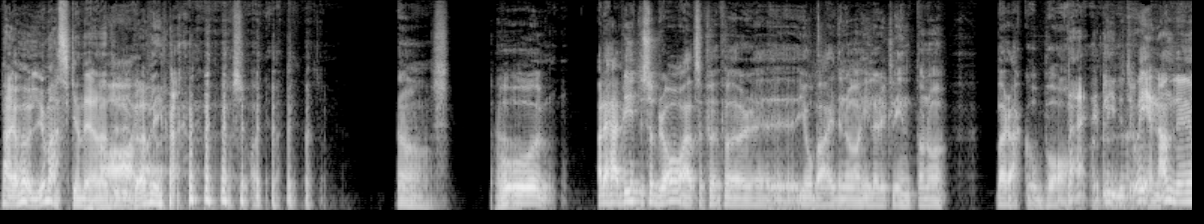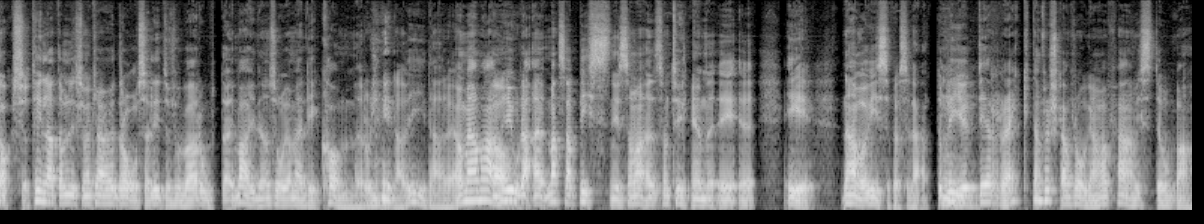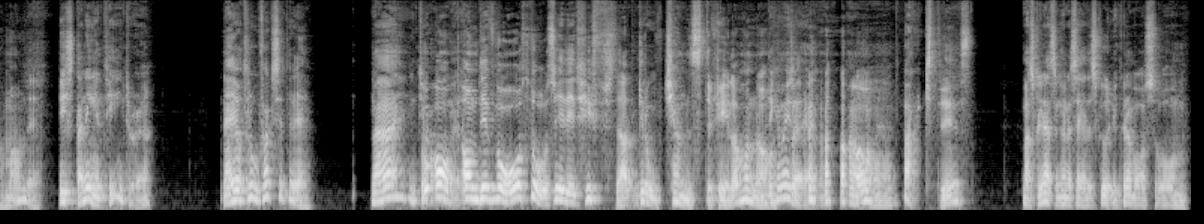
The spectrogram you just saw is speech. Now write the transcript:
Fan, jag höll ju masken där när Ja, du började ja. flina. Ja. Och, och, ja, det här blir inte så bra alltså för, för eh, Joe Biden och Hillary Clinton och Barack Obama. Nej, det blir det inte. Och en anledning också till att de liksom kanske drar sig lite för att börja rota i Biden och så. Ja, men det kommer att leda vidare. Ja, men om han Ja. gjorde en massa business som, som tydligen är, är när han var vicepresident. Då blir ju direkt den första frågan, vad fan visste Obama om det? Visste han ingenting tror du? Nej, jag tror faktiskt inte det. Nej, inte jag. Om, om det var så så är det ett hyfsat grovt tjänstefel av honom. Det kan man ju säga. ja. Faktiskt. Man skulle nästan kunna säga att det skulle kunna vara så om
